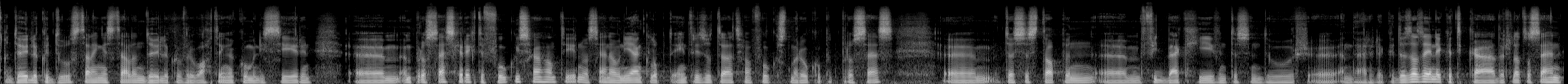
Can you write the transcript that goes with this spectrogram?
duidelijke doelstellingen stellen, duidelijke verwachtingen communiceren, um, een procesgerichte focus gaan hanteren. Dat zijn dat we niet enkel op het eindresultaat gaan focussen, maar ook op het proces. Um, tussenstappen, um, feedback geven tussendoor uh, en dergelijke. Dus dat is eigenlijk het kader. Laten we zeggen,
